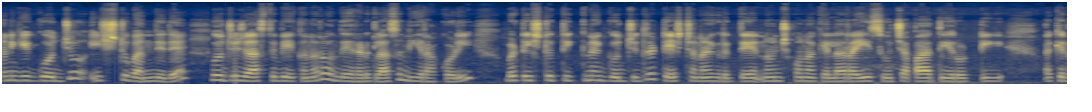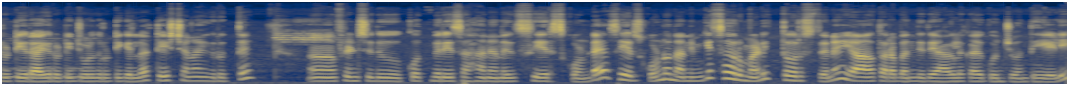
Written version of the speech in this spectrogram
ನನಗೆ ಗೊಜ್ಜು ಇಷ್ಟು ಬಂದಿದೆ. ಗೊಜ್ಜು ಜಾಸ್ತಿ ಬೇಕನ್ನೋರು ಒಂದು ಎರಡು ಗ್ಲಾಸು ನೀರು ಹಾಕ್ಕೊಳ್ಳಿ ಬಟ್ ಇಷ್ಟು ತಿಕ್ನಾಗಿ ಗೊಜ್ಜಿದ್ರೆ ಟೇಸ್ಟ್ ಚೆನ್ನಾಗಿರುತ್ತೆ. ನೊಂಚ್ಕೊಳೋಕ್ಕೆಲ್ಲ ರೈಸು ಚಪಾತಿ, ರೊಟ್ಟಿ, ಅಕ್ಕಿ ರೊಟ್ಟಿ, ರಾಗಿ ರೊಟ್ಟಿ, ಜೋಳದ ರೊಟ್ಟಿಗೆಲ್ಲ ಟೇಸ್ಟ್ ಚೆನ್ನಾಗಿರುತ್ತೆ. ಫ್ರೆಂಡ್ಸ್ ಇದು ಕೊತ್ತಂಬರಿ ಸಹ ನಾನು ಸೇರಿಸ್ಕೊಂಡೆ, ಸೇರಿಸ್ಕೊಂಡು ನಾನು ನಿಮಗೆ ಸರ್ವ್ ಮಾಡಿ ತೋರಿಸ್ತೇನೆ. ಯಾವ ಥರ ಬಂದಿದೆ ಹಾಗಲಕಾಯಿ ಗೊಜ್ಜು ಅಂತ ಹೇಳಿ.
